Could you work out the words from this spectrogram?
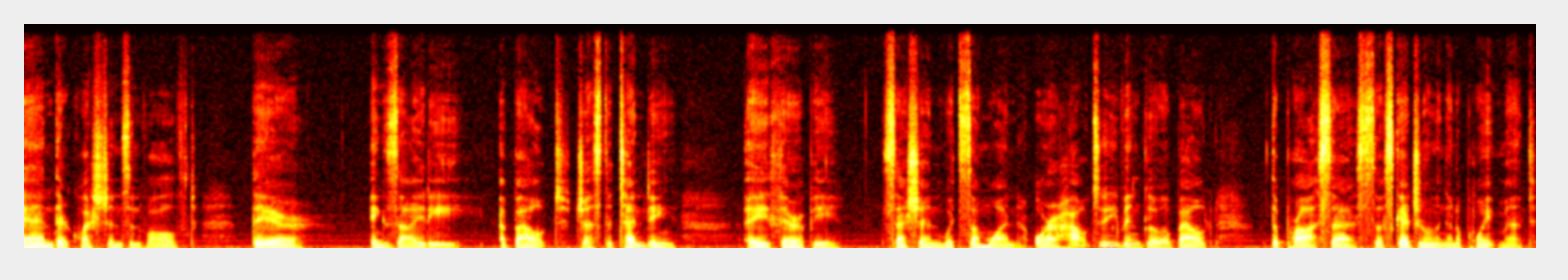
and their questions involved their anxiety about just attending a therapy session with someone or how to even go about the process of scheduling an appointment.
